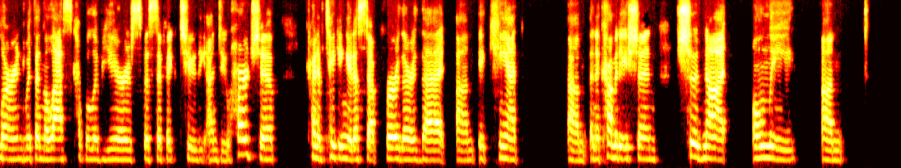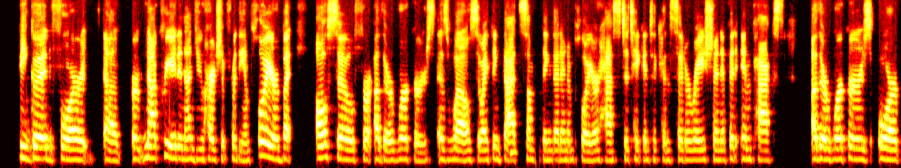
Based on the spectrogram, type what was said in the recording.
learned within the last couple of years, specific to the undue hardship, kind of taking it a step further, that um, it can't, um, an accommodation should not only um, be good for, uh, or not create an undue hardship for the employer, but also for other workers as well. So I think that's something that an employer has to take into consideration if it impacts other workers or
